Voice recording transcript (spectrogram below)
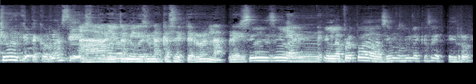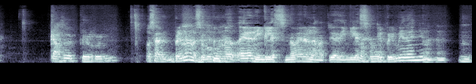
Qué bueno que te acordaste. Ah, yo también hice una casa de terror en la prepa. Sí, sí, en la, En- la prepa hacíamos una casa de terror. Casa de terror, ¿no? O sea, primero nos tocó una. Era en inglés, ¿no? Era en la materia de inglés. Ajá. El primer año. Ajá.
